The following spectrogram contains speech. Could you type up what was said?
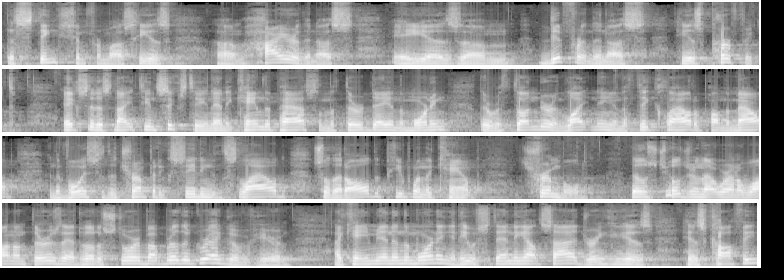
distinction from us. He is um, higher than us, He is um, different than us, He is perfect. Exodus 19:16 and it came to pass on the third day in the morning there were thunder and lightning and a thick cloud upon the mount and the voice of the trumpet exceeding loud so that all the people in the camp trembled those children that were on Awana on Thursday, I told a story about Brother Greg over here. I came in in the morning and he was standing outside drinking his, his coffee,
